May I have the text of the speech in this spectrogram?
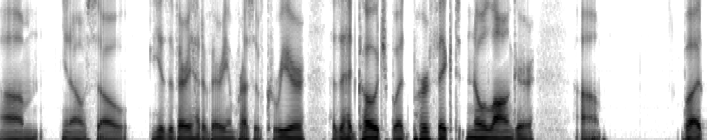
Um, you know, so he has a very had a very impressive career as a head coach, but perfect no longer. Um, but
